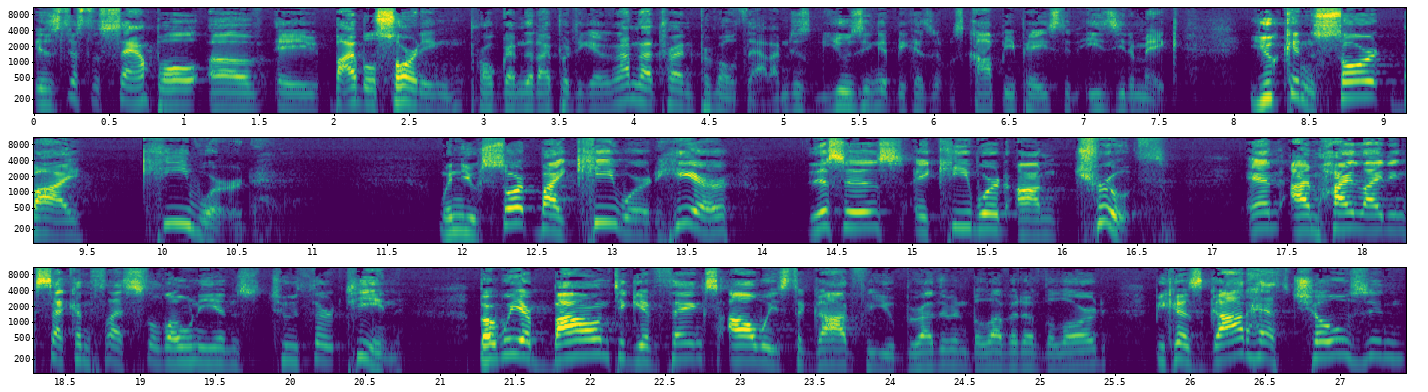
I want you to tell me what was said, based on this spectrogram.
is just a sample of a Bible sorting program that I put together. And I'm not trying to promote that. I'm just using it because it was copy pasted, easy to make. You can sort by keyword. When you sort by keyword here, this is a keyword on truth. And I'm highlighting Second Thessalonians 2:13. But we are bound to give thanks always to God for you, brethren, beloved of the Lord, because God hath chosen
